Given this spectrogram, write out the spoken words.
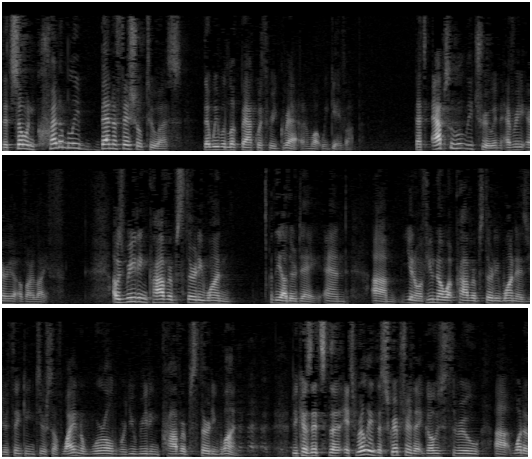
that's so incredibly beneficial to us that we would look back with regret on what we gave up. That's absolutely true in every area of our life. I was reading Proverbs 31 the other day, and um, you know, if you know what Proverbs 31 is, you're thinking to yourself, why in the world were you reading Proverbs 31? Because it's the it's really the scripture that goes through uh, what a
